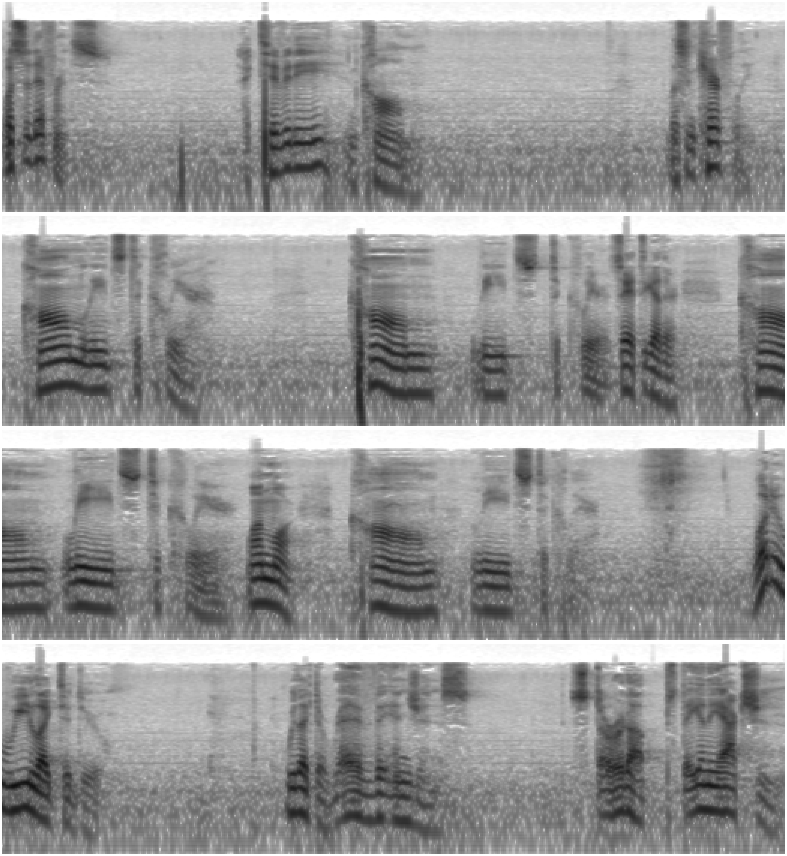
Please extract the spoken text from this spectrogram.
what's the difference? Activity and calm. Listen carefully. Calm leads to clear. Calm leads to clear. Say it together. Calm leads to clear. One more. Calm leads to clear. What do we like to do? We like to rev the engines, stir it up, stay in the action.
